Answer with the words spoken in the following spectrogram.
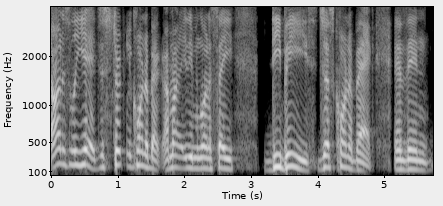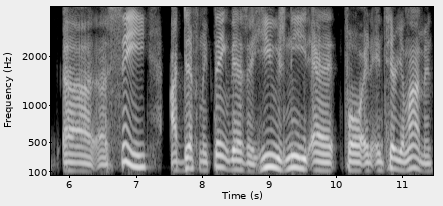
honestly, yeah, just strictly cornerback. I'm not even going to say DBs, just cornerback. And then uh, uh, C, I definitely think there's a huge need at for an interior lineman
